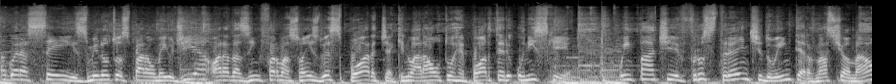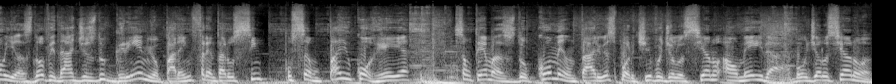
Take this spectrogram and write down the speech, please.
Agora seis minutos para o meio-dia, hora das informações do esporte aqui no Arauto Repórter Uniski. O empate frustrante do Internacional e as novidades do Grêmio para enfrentar o, Sim, o Sampaio Correia são temas do comentário esportivo de Luciano Almeida. Bom dia, Luciano.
